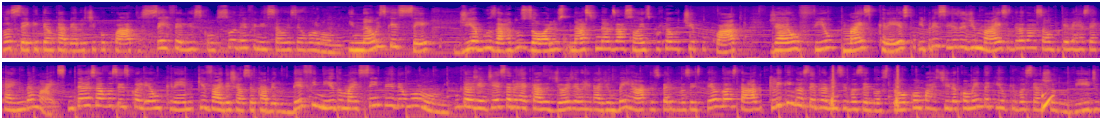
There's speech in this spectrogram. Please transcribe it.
você que tem um cabelo tipo 4 ser feliz com sua definição e seu volume. E não esquecer de abusar dos óleos nas finalizações, porque o tipo 4 já é um fio mais crespo e precisa de mais hidratação porque ele resseca ainda mais. Então é só você escolher um creme que vai deixar o seu cabelo definido, mas sem perder o volume. Então, gente, esse era o recado de hoje, era um recadinho bem rápido, espero que vocês tenham gostado. Clique em gostei pra mim se você gostou, compartilha, comenta aqui o que você achou do vídeo.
